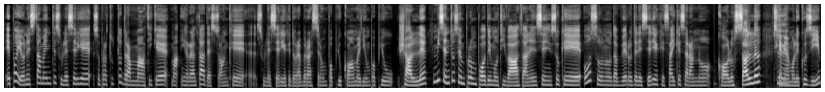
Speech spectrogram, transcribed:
e poi onestamente sulle serie soprattutto drammatiche ma in realtà adesso anche eh, sulle serie che dovrebbero essere un po' più comedy un po' più scialle mi sento sempre un po' demotivata nel senso che o sono davvero delle serie che sai che saranno colossali social, sì. chiamiamole così,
